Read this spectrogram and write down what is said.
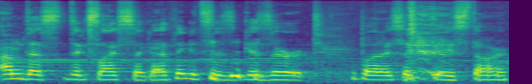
I'm dys- dyslexic. I think it says Gazert, but I said Gaystar.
